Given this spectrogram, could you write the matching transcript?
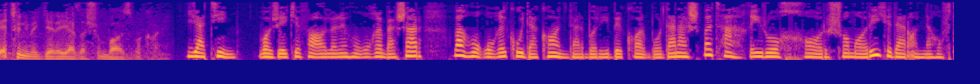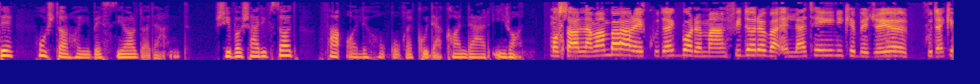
بتونیم گره ازشون باز بکنیم. یتیم واژه‌ای که فعالان حقوق بشر و حقوق کودکان درباره بکار بردنش و تحقیر و خارشماری که در آن نهفته هشدارهای بسیار دادند. شیوا شریفزاد فعال حقوق کودکان در ایران. مسلما برای کودک بار منفی داره و علت اینی که به جای کودک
